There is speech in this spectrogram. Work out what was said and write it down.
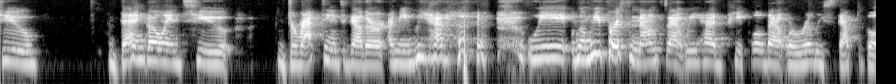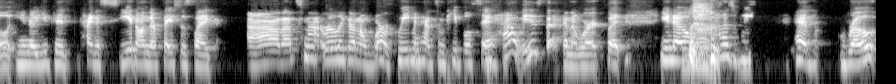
to then go into directing together i mean we had we when we first announced that we had people that were really skeptical you know you could kind of see it on their faces like ah, that's not really going to work. We even had some people say, mm-hmm. how is that going to work? But, you know, because we have wrote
